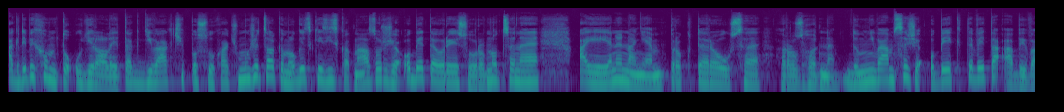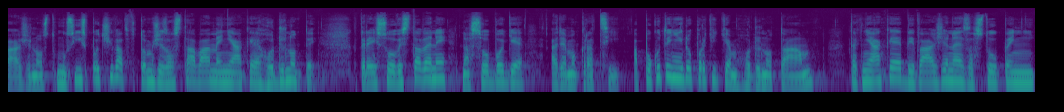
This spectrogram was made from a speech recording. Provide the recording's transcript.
A kdybychom to udělali, tak divák či posluchač může celkem logicky získat názor, že obě teorie jsou rovnocené a je jen na něm, pro kterou se rozhodne. Domnívám se, že objektivita a vyváženost musí spočívat v tom, že zastáváme nějaké hodnoty, které jsou vystaveny na svobodě a demokracii. A pokud je někdo proti těm hodnotám, tak nějaké vyvážené zastoupení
